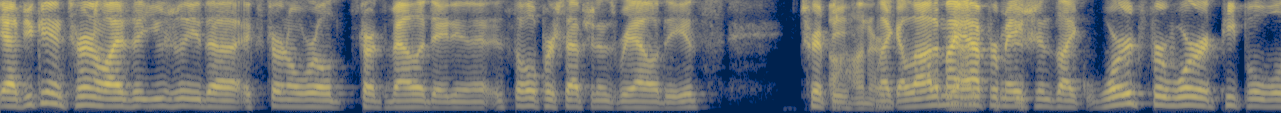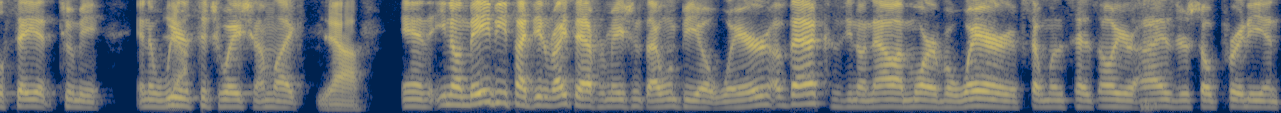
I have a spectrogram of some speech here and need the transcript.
Yeah, if you can internalize it, usually the external world starts validating it. It's the whole perception is reality. It's trippy. Like a lot of my Yeah, affirmations, like word for word, people will say it to me in a weird situation. I'm like, yeah and you know, maybe if I didn't write the affirmations, I wouldn't be aware of that because you know now I'm more of aware if someone says, "Oh, your eyes are so pretty," and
